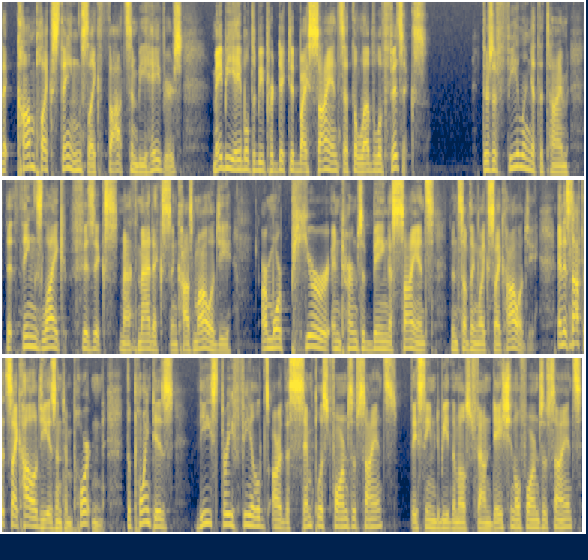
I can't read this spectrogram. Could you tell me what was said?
that complex things like thoughts and behaviors may be able to be predicted by science at the level of physics. There's a feeling at the time that things like physics, mathematics, and cosmology are more pure in terms of being a science than something like psychology. And it's not that psychology isn't important. The point is, these three fields are the simplest forms of science. They seem to be the most foundational forms of science,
